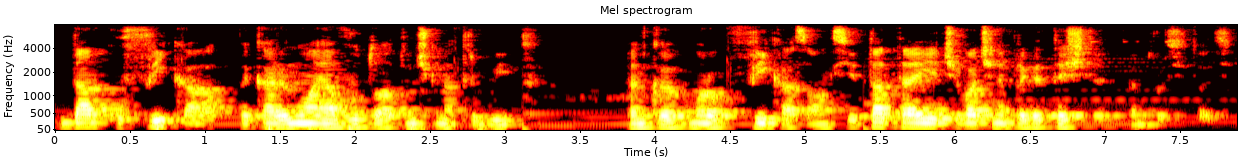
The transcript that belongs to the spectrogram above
dar cu frica pe care nu ai avut-o atunci când a trebuit. Pentru că, mă rog, frica sau anxietatea e ceva ce ne pregătește pentru o situație.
